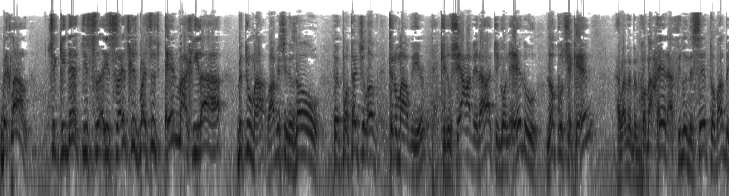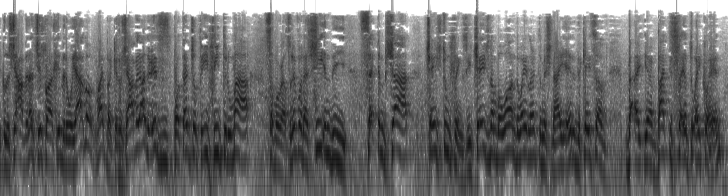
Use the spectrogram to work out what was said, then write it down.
bechlal. שקידש ישראל שחיז אין מאכילה בתרומה, well, obviously there's no potential of תרומה over here, קידושי עבירה כגון אלו לא כל שכן, However, במקום אחר, אפילו ניסה תאמר בקידושי עבירה שיש לו אחים וראויה לו, right, but קידושי עבירה, there is potential to eat feed teruma somewhere else. So therefore, Rashi in the second shot changed two things. He changed number one, the way he learned the Mishnah, he added the case of Bat Yisrael to a Kohen,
